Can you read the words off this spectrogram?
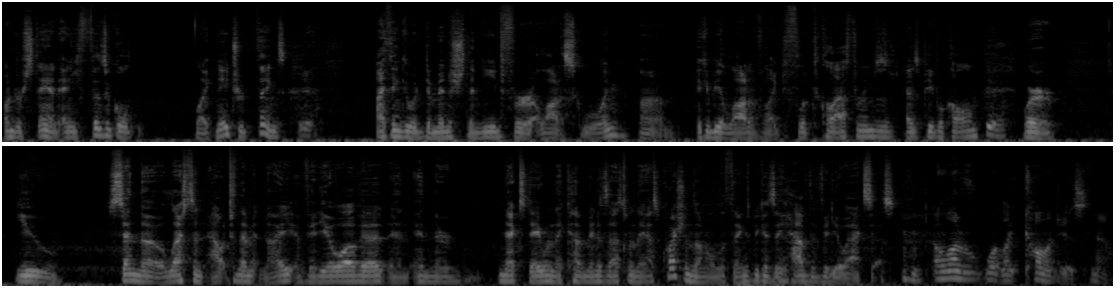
understand any physical like natured things. Yeah. I think it would diminish the need for a lot of schooling. Um, it could be a lot of like flipped classrooms as, as people call them Yeah, where you send the lesson out to them at night, a video of it, and, and their next day when they come in is that's when they ask questions on all the things because they Yeah. have the video access. a lot of what like colleges now.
